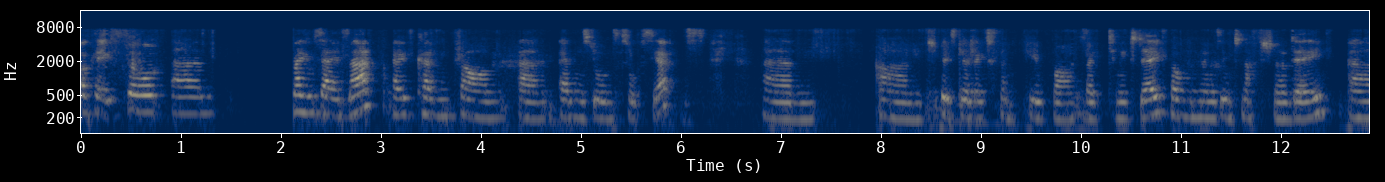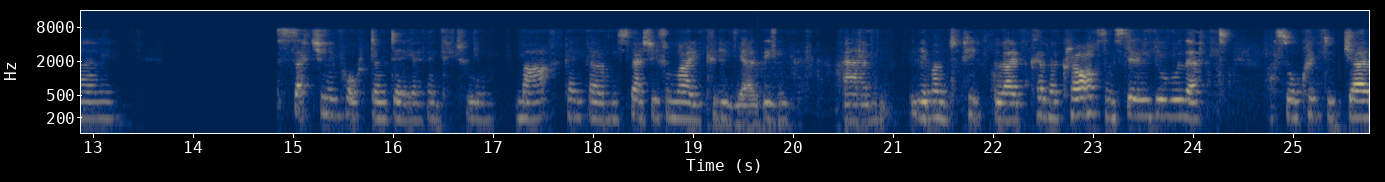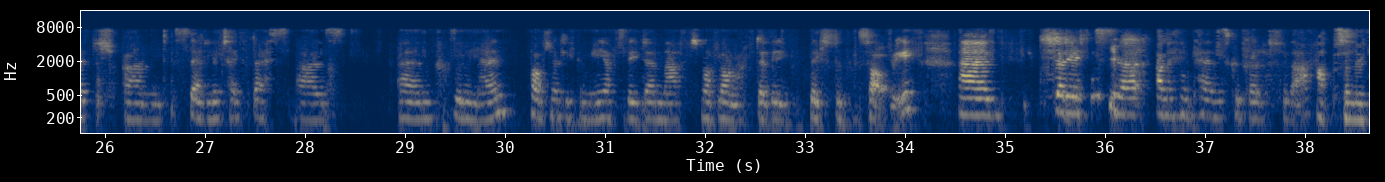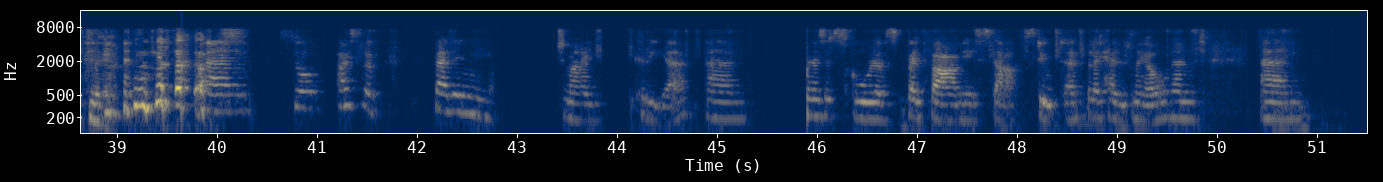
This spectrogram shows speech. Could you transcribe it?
Okay, so um, my name's Emma. I've come from um, Evans Jones Associates. Um, and it's I'd like to thank you for inviting me today for Women's International Day. Um, such an important day, I think, to mark, I found, um, especially from my career, the, um, the amount of people I've come across and still do that are so quick to judge and stereotype us as um, women, fortunately for me, after they've done that, not long after, they, they stood sorry. Um, but it's, uh, and I think Ken's could vote for that. Absolutely. um, so I sort of fell into my career. Um, when I was at school, I was by far my staff student, but I held my own and um,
